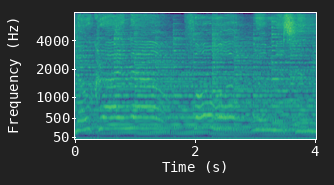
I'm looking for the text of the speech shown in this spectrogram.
No cry now for what we're missing.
